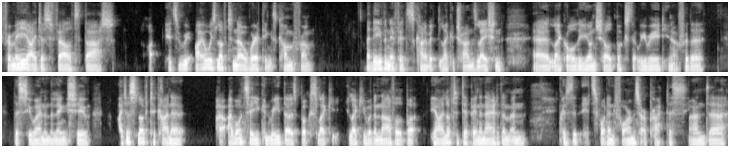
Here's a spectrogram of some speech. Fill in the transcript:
for me, I just felt that it's re- I always love to know where things come from. And even if it's kind of a, like a translation, uh, like all the Yun books that we read, you know, for the the Su Wen and the Ling Shu, I just love to kind of I, won't say you can read those books like like you would a novel, but you know, I love to dip in and out of them, and because it, it's what informs our practice. And uh,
